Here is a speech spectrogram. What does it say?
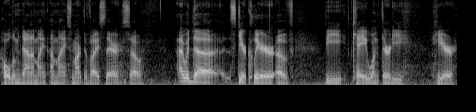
hold them down on my on my smart device there. So I would uh, steer clear of the K130 here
